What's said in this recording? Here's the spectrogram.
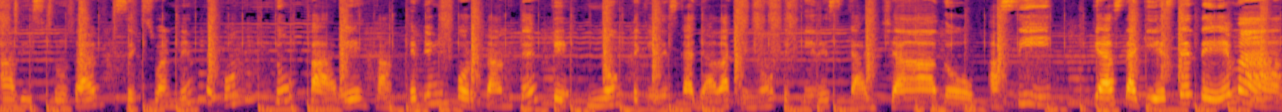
a disfrutar sexualmente con tu pareja. Es bien importante que no te quedes callada, que no te quedes callado. Así que hasta aquí este tema.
